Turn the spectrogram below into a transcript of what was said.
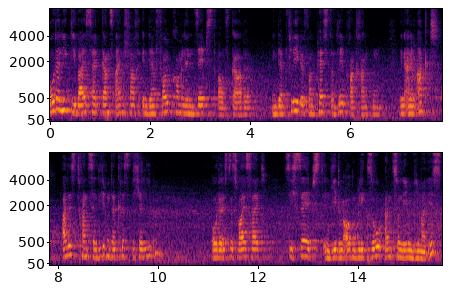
Oder liegt die Weisheit ganz einfach in der vollkommenen Selbstaufgabe, in der Pflege von Pest- und Leprakranken, in einem Akt alles transzendierender christlicher Liebe? Oder ist es Weisheit, sich selbst in jedem Augenblick so anzunehmen, wie man ist?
